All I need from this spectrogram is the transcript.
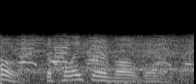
oh, the police are involved now.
